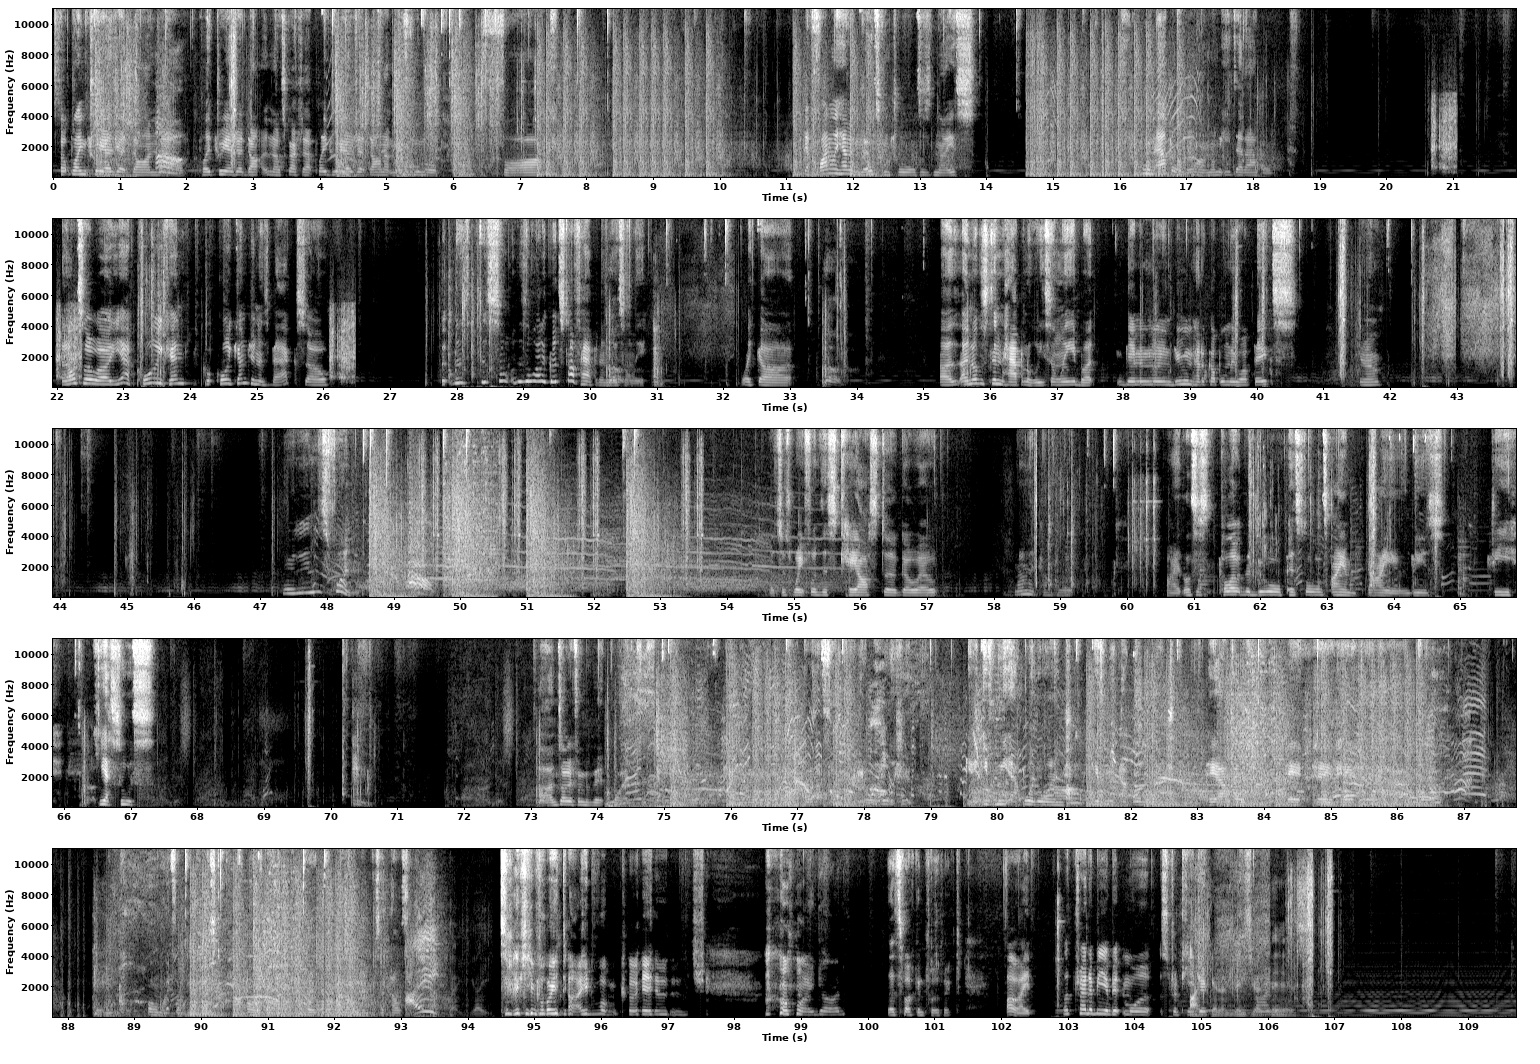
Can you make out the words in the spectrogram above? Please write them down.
Stop playing Triage at Dawn now. Play Triage at Dawn. No, scratch that. Play Triage at Dawn at my funeral. Fuck. Yeah, finally having mouse controls is nice. Ooh, an apple. Hold on, let me eat that apple. And also, uh, yeah, Corey Ken Co- Corey Kenshin is back, so there's there's so there's a lot of good stuff happening recently. Like, uh, uh, I know this didn't happen recently, but Gaming Moon Doom had a couple new updates. You know. It was fun. Let's just wait for this chaos to go out. What am I talking about? Alright, let's just pull out the dual pistols. I am dying, jeez. Gee. Jesus. Uh, I'm sorry if I'm a bit quiet. Give me apple and orange. Give me apple and orange. Hey, apple. Hey, hey, hey, hey, apple. Oh my fucking Christ. Oh god. Oh, I don't this in health. Smacky boy died from cringe. Oh my god. That's fucking perfect. Alright. Let's try to be a bit more I'm strategic. gonna ninja this.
